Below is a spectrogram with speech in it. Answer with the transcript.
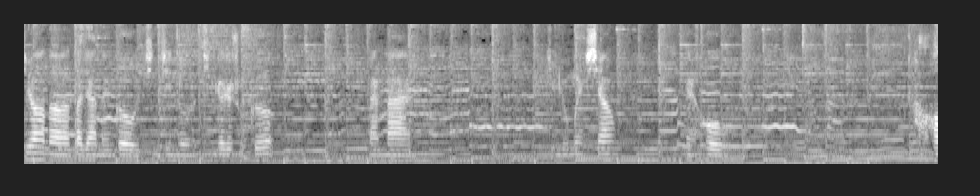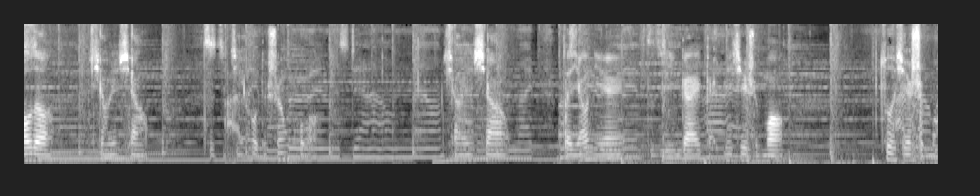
希望呢，大家能够静静的听着这首歌，慢慢进入梦乡，然后好好的想一想自己今后的生活，想一想在羊年自己应该改变些什么，做些什么。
